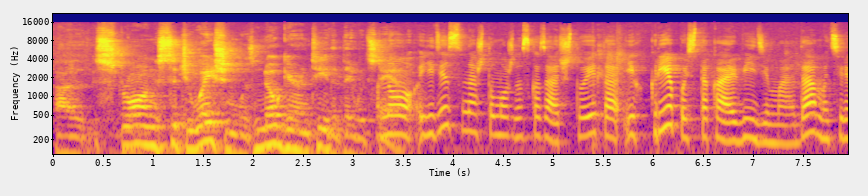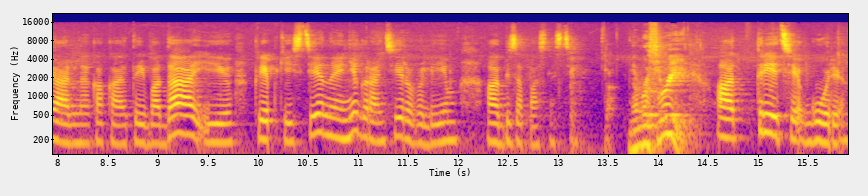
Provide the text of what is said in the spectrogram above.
uh, strong situation was no guarantee that they would stand. Но единственное, что можно сказать, что это их крепость такая видимая, да, материальная какая-то, и вода, и крепкие стены не гарантировали им а, безопасности. Number three, А третье горе.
